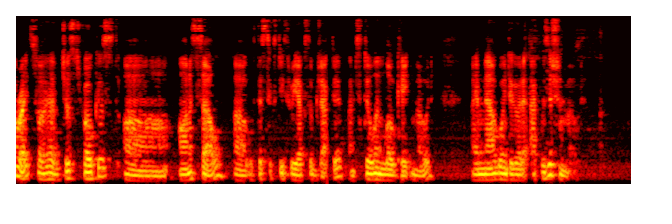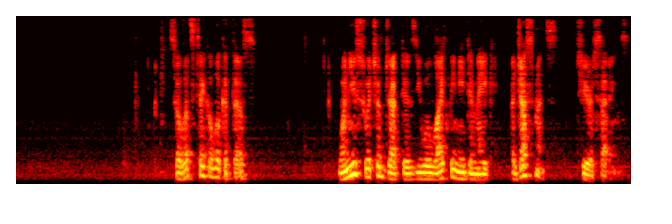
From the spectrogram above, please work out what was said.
All right, so I have just focused uh, on a cell uh, with the 63x objective. I'm still in locate mode. I am now going to go to acquisition mode. So let's take a look at this. When you switch objectives, you will likely need to make adjustments to your settings.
